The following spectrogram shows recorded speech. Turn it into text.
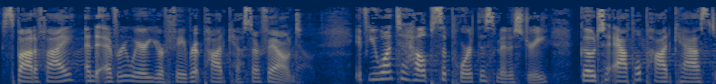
Spotify, and everywhere your favorite podcasts are found. If you want to help support this ministry, go to Apple Podcast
